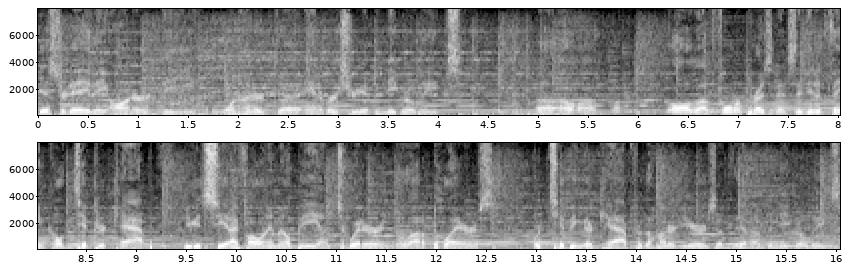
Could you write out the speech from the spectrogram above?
Yesterday, they honored the 100th uh, anniversary of the Negro Leagues. Uh, um, all the former presidents, they did a thing called tip your cap. You can see it. I follow MLB on Twitter, and a lot of players were tipping their cap for the 100 years of the of the Negro Leagues.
